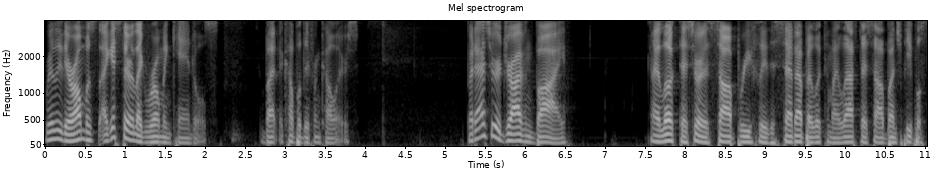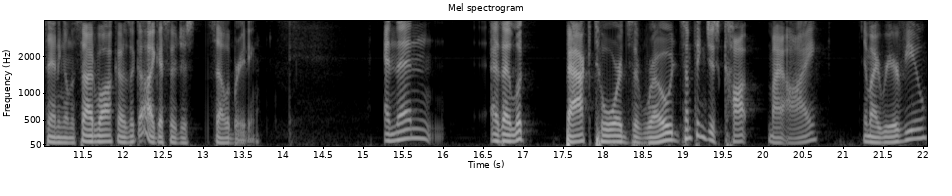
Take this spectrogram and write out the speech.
really. They're almost I guess they're like Roman candles, but a couple different colors. But as we were driving by, I looked, I sort of saw briefly the setup. I looked to my left, I saw a bunch of people standing on the sidewalk. I was like, oh, I guess they're just celebrating. And then as I looked back towards the road, something just caught my eye in my rear view.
